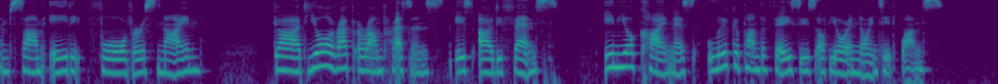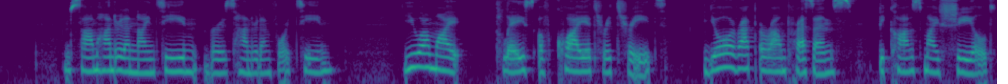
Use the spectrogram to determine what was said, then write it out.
And Psalm 84, verse 9 God, your wrap-around presence is our defense. In your kindness, look upon the faces of your anointed ones. Psalm 119, verse 114. You are my place of quiet retreat. Your wrap-around presence becomes my shield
